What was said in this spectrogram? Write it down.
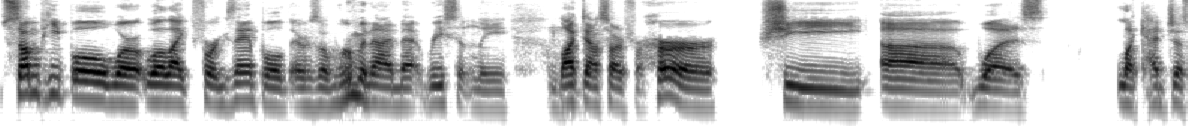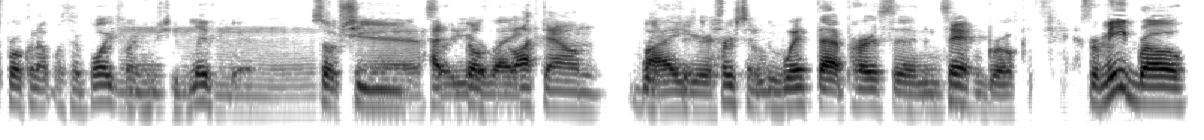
some people were well like for example there was a woman I met recently Mhm. lockdown started for her she uh was like had just broken up with her boyfriend who she lived with Mm, so she yeah, had so to go like lockdown with by your person with that person insanity. broke. for me, bro,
